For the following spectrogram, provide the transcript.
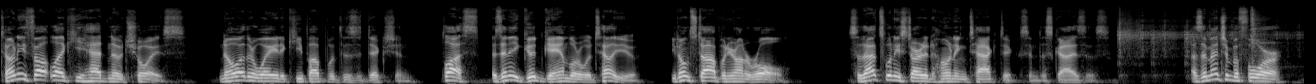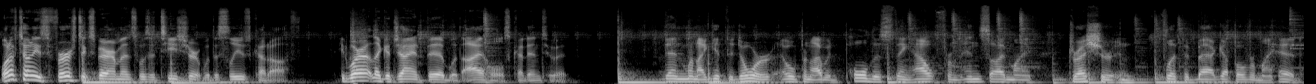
Tony felt like he had no choice, no other way to keep up with his addiction. Plus, as any good gambler would tell you, you don't stop when you're on a roll. So that's when he started honing tactics and disguises. As I mentioned before, one of Tony's first experiments was a t shirt with the sleeves cut off. He'd wear it like a giant bib with eye holes cut into it. Then when I get the door open, I would pull this thing out from inside my dress shirt and flip it back up over my head.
